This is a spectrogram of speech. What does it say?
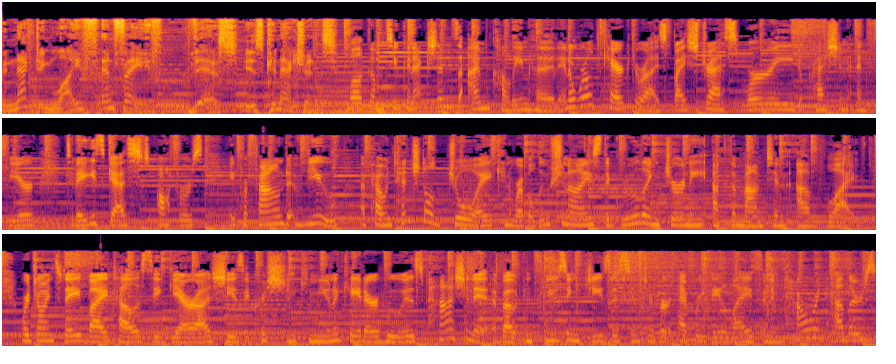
connecting life and faith. This is Connections. Welcome to Connections. I'm Colleen Hood. In a world characterized by stress, worry, depression, and fear, today's guest offers a profound view of how intentional joy can revolutionize the grueling journey up the mountain of life. We're joined today by Talisi Guerra. She is a Christian communicator who is passionate about infusing Jesus into her everyday life and empowering others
